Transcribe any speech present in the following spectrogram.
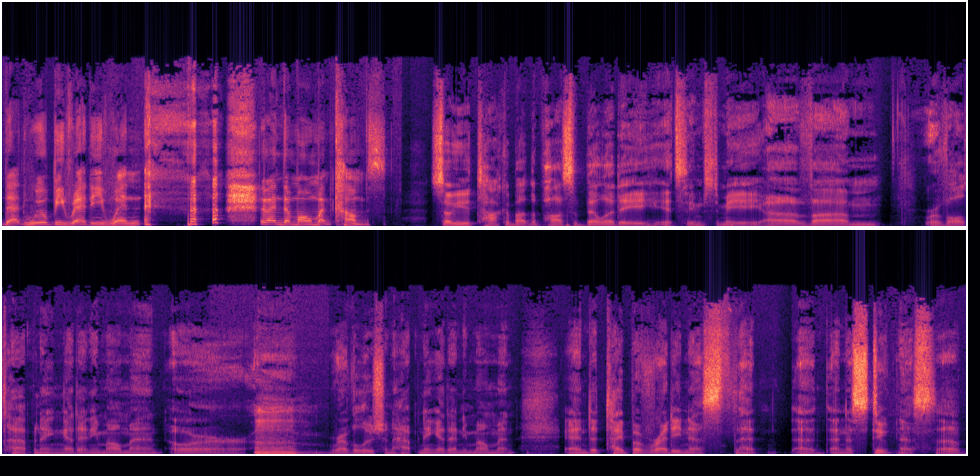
That we'll be ready when when the moment comes. So you talk about the possibility, it seems to me, of um, revolt happening at any moment or mm. um, revolution happening at any moment, and a type of readiness that uh, an astuteness of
